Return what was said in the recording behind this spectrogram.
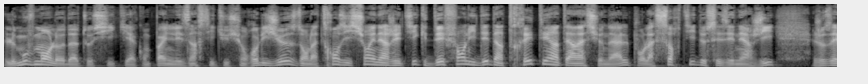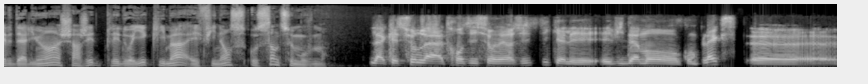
Le mouvement Laudat aussi, qui accompagne les institutions religieuses dans la transition énergétique, défend l'idée d'un traité international pour la sortie de ces énergies. Joseph Dalluin, chargé de plaidoyer climat et finances au sein de ce mouvement. La question de la transition énergétique, elle est évidemment complexe. Euh,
